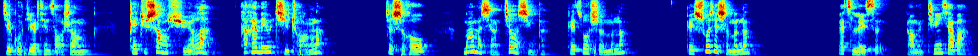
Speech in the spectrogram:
结果第二天早上该去上学了，他还没有起床呢。这时候，妈妈想叫醒他，该做什么呢？该说些什么呢？Let's listen，让我们听一下吧。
